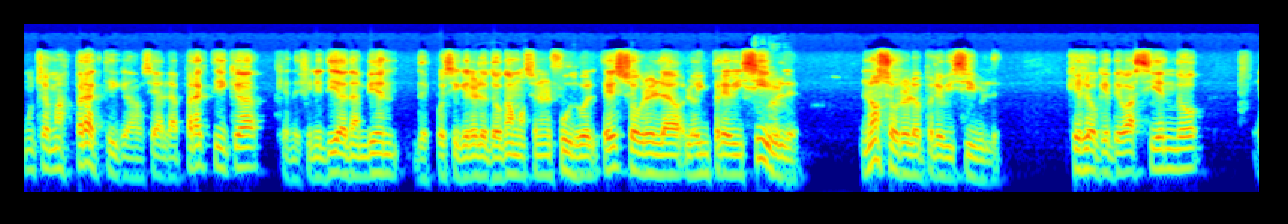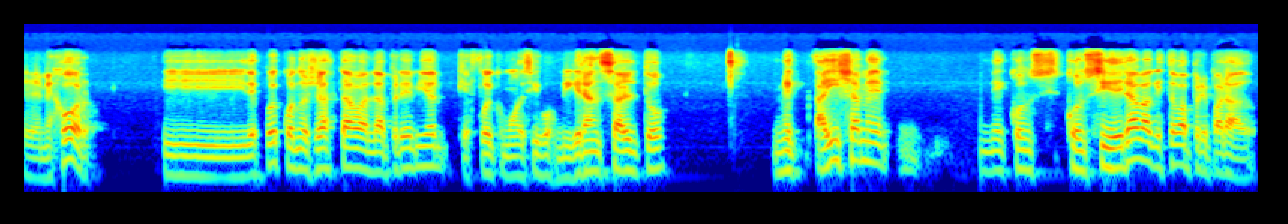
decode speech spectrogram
mucha más práctica, o sea, la práctica, que en definitiva también, después si querés lo tocamos en el fútbol, es sobre lo imprevisible, no sobre lo previsible, que es lo que te va haciendo eh, mejor. Y después cuando ya estaba en la Premier, que fue como decís vos, mi gran salto, ahí ya me, me consideraba que estaba preparado,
